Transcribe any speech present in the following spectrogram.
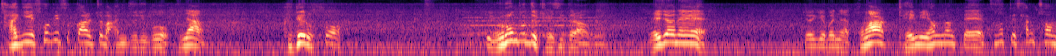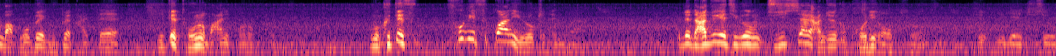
자기 소비 습관을 좀 안 줄이고 그냥 그대로 써. 또 이런 분들 계시더라고. 예전에 저기 뭐냐 동학 개미 혁명 때 코스피 3천 막 500, 600 갈 때 이때 돈을 많이 벌었고. 그럼 그때 스- 소비 습관이 이렇게 된 거야. 근데 나중에 지금 주식시장이 안 좋으니까 벌이가 없어. 이- 이게 주식으로.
